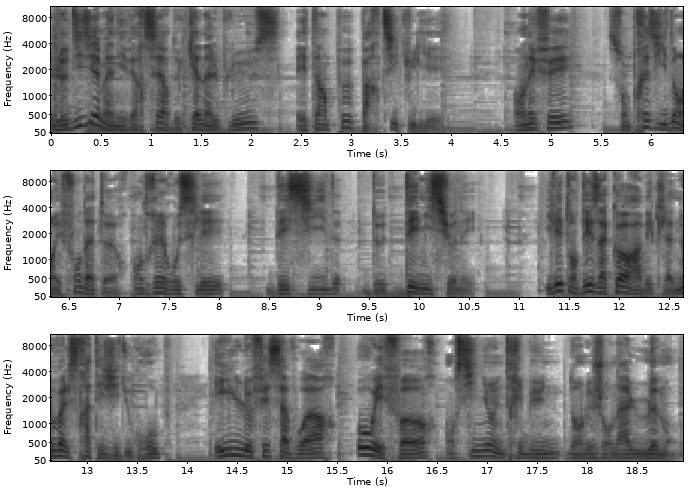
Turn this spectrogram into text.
Le dixième anniversaire de Canal ⁇ est un peu particulier. En effet, son président et fondateur André Rousselet décide de démissionner. Il est en désaccord avec la nouvelle stratégie du groupe et il le fait savoir haut et fort en signant une tribune dans le journal Le Monde.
